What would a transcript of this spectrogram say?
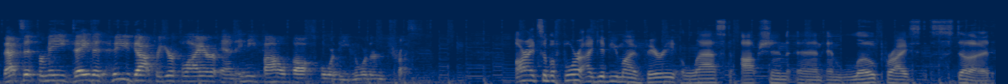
that's it for me. David, who you got for your flyer and any final thoughts for the Northern Trust? All right, so before I give you my very last option and, and low priced stud,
